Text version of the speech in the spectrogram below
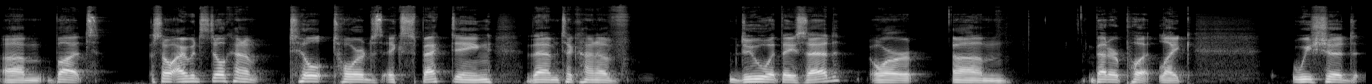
Um, but so I would still kind of tilt towards expecting them to kind of do what they said or, um, better put, like we should,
